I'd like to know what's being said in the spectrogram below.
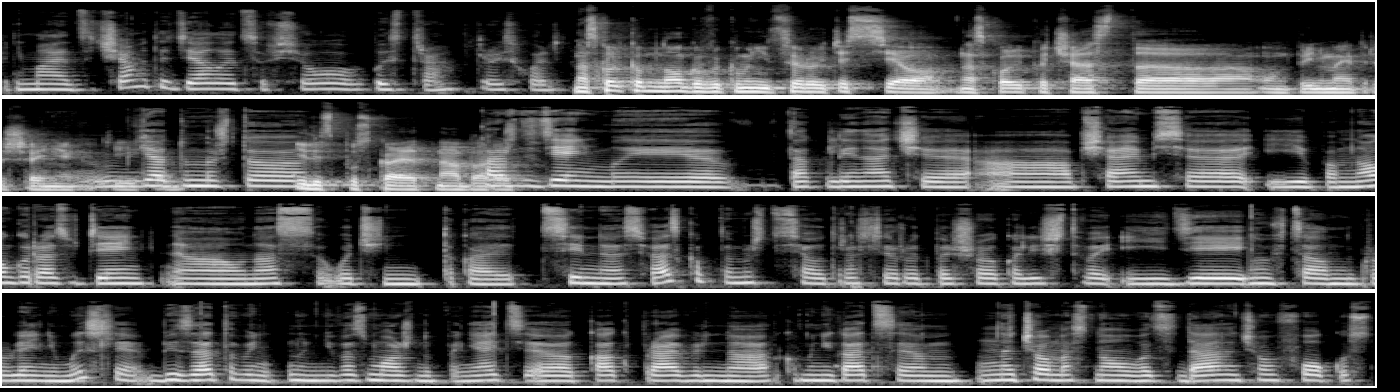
понимает, зачем это делается, все быстро происходит. Насколько много вы коммуницируете с SEO? Насколько часто он принимает решения какие-то? Я думаю, что... Или спускает наоборот? Каждый день мы так или иначе а, общаемся и по много раз в день. А, у нас очень такая сильная связка, потому что SEO транслирует большое количество идей, ну и в целом направлений мысли. Без этого ну, невозможно понять, э, как правильно коммуникация, на чем основываться, да, на чем фокус.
